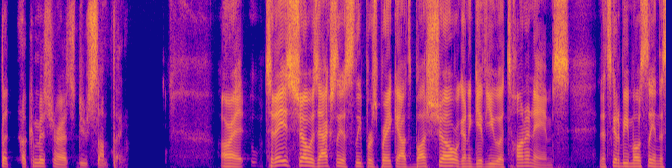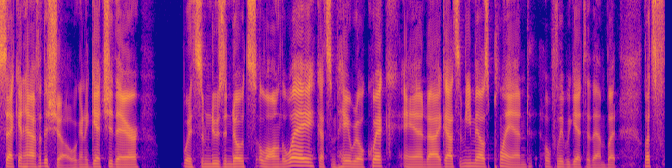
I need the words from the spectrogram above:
But a commissioner has to do something. All right. Today's show is actually a Sleepers Breakouts bus show. We're going to give you a ton of names. That's going to be mostly in the second half of the show. We're going to get you there with some news and notes along the way. Got some hey real quick, and I got some emails planned. Hopefully, we get to them. But let's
